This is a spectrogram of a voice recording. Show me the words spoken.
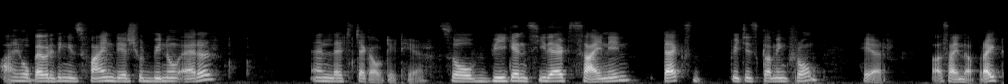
I hope everything is fine. There should be no error. And let's check out it here. So we can see that sign in text which is coming from here. Uh, sign up right?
